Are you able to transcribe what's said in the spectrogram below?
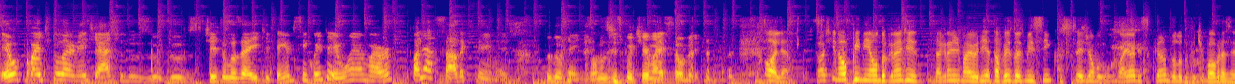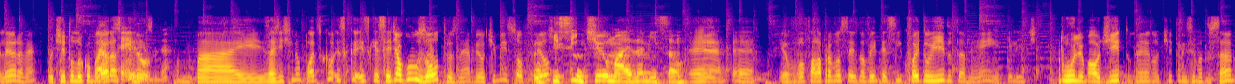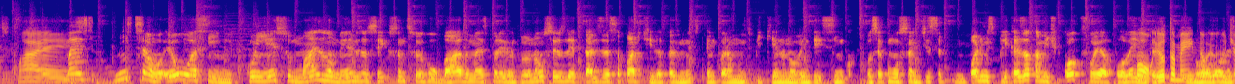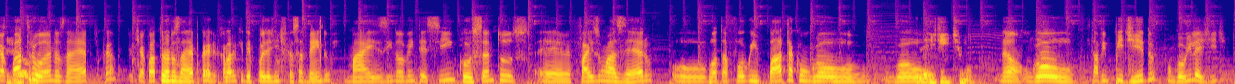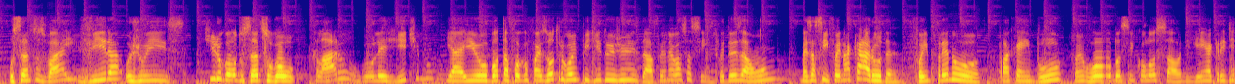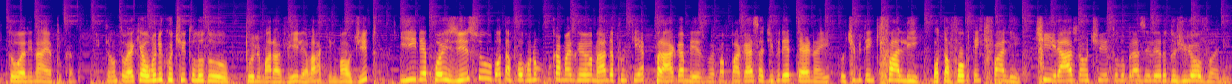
Eu, particularmente, acho dos, dos títulos aí que tem, o de 51 é a maior palhaçada que tem, mas tudo bem. Vamos discutir mais sobre. Olha, eu acho que na opinião do grande, da grande maioria, talvez 2005 seja o maior escândalo do futebol brasileiro, né? O título com o maior não, Sem dúvida. Mas a gente não pode esquecer de alguns outros, né? Meu time sofreu. O que sentiu mais, né, Missão? É, é. Eu vou falar para vocês, 95 foi doído também, aquele Túlio maldito ganhando o título em cima do Santos, mas... Mas, Missão, eu, assim, conheço mais ou menos, eu sei que o Santos foi roubado, mas, por exemplo, eu não sei os detalhes dessa partida, faz muito tempo, era muito muito pequeno em 95. Você, como Santista, pode me explicar exatamente qual foi a polêmica? Bom, eu também. Não, eu tinha quatro jogo? anos na época. Eu tinha quatro anos na época. Claro que depois a gente fica sabendo. Mas em 95, o Santos é, faz 1 a 0 o Botafogo empata com um gol. Um gol. Legítimo. Não, um gol que estava impedido, um gol ilegítimo. O Santos vai, vira, o juiz tira o gol do Santos, um gol claro, um gol legítimo. E aí o Botafogo faz outro gol impedido e o juiz dá. Foi um negócio assim, foi 2 a 1 um, mas assim, foi na caruda. Foi em pleno Pacaembu, foi um roubo assim colossal. Ninguém acreditou ali na época. E tanto é que é o único título do Túlio Maravilha lá, aquele maldito. E depois disso, o Botafogo nunca mais ganhou nada porque é praga mesmo. É pra pagar essa dívida eterna aí. O time tem que falir. Botafogo tem que falir. Tiraram o título brasileiro do Giovanni.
